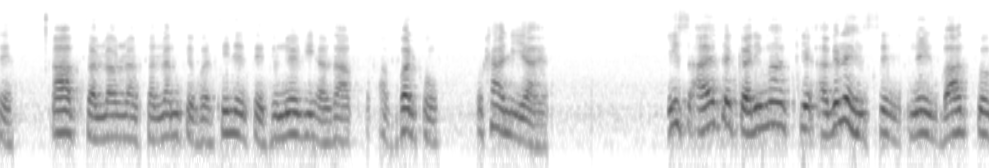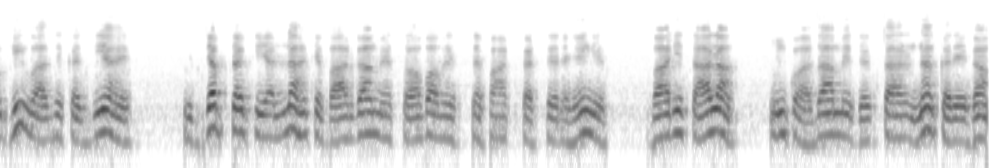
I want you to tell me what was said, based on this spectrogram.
سے آپ صلی اللہ علیہ وسلم کے وسیلے سے دنیاوی عذاب اکبر کو اٹھا لیا ہے۔ اس آیت کریمہ کے اگلے حصے نے اس بات کو بھی واضح کر دیا ہے کہ جب تک یہ اللہ کے بارگاہ میں توبہ و استفاق کرتے رہیں گے، باری تعالیٰ ان کو عذاب میں گرفتار نہ کرے گا۔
